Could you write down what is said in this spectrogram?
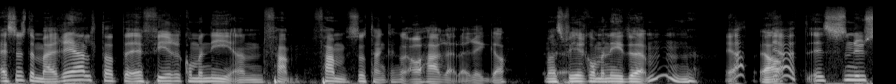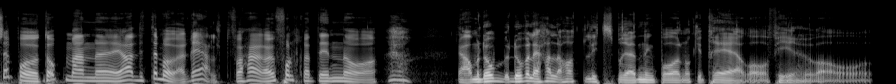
Jeg syns det er mer reelt at det er 4,9 enn 5. 5 så tenker jeg at her er det rigga. Mens 4,9 du er mm, ja, ja. Ja. snuser på topp, men eh, ja, dette må være reelt. For her har jo folk vært inne og Ja, men da, da ville jeg heller hatt litt spredning på noen treer og firere. Og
